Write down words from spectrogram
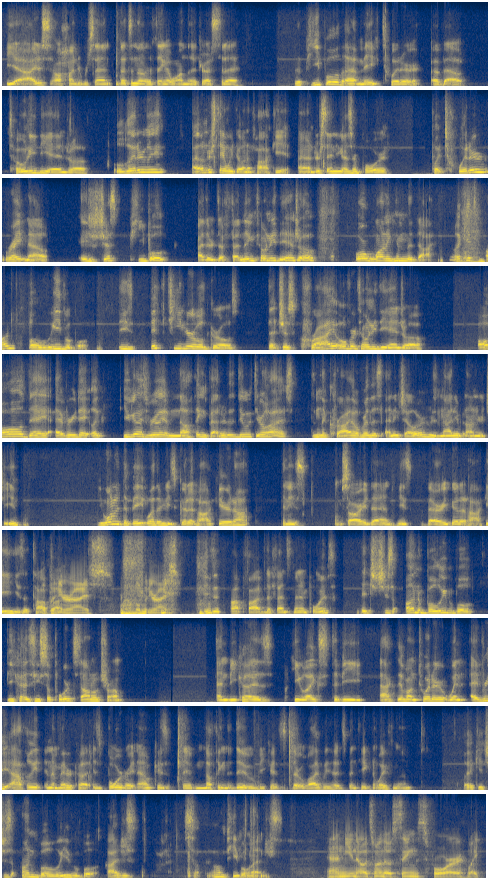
Yeah, I just hundred percent. That's another thing I wanted to address today. The people that make Twitter about Tony DeAngelo, literally, I understand we don't have hockey. I understand you guys are bored, but Twitter right now is just people either defending Tony DeAngelo or wanting him to die. Like it's unbelievable. These 15 year old girls that just cry over Tony DeAngelo all day, every day. Like you guys really have nothing better to do with your lives than to cry over this NHLer who's not even on your team. You want to debate whether he's good at hockey or not, and he's. I'm sorry, Dan. He's very good at hockey. He's a top open five your eyes open your eyes he's a top five defenseman in points. It's just unbelievable because he supports Donald Trump and because he likes to be active on Twitter when every athlete in America is bored right now because they have nothing to do because their livelihood's been taken away from them. Like it's just unbelievable. I just so some people, man, just And you know, it's one of those things for like,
